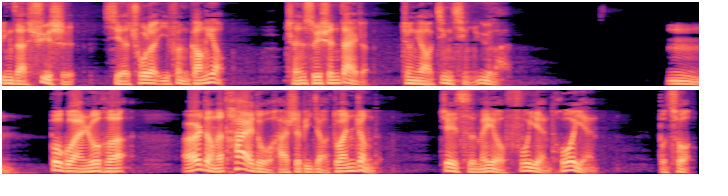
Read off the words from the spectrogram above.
并在序时写出了一份纲要，臣随身带着。”正要敬请预览。嗯，不管如何，尔等的态度还是比较端正的，这次没有敷衍拖延，不错。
